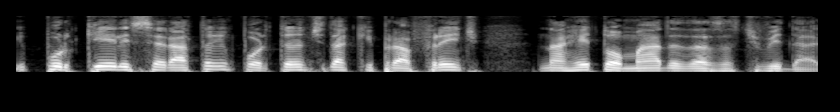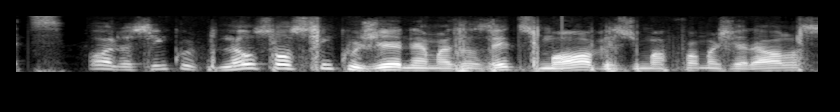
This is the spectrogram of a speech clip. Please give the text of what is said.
e por que ele será tão importante daqui para frente na retomada das atividades? Olha, 5, não só o 5G, né, mas as redes móveis, de uma forma geral, elas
